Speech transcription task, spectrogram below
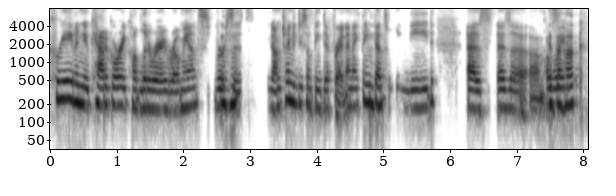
create a new category called literary romance mm-hmm. versus mm-hmm. you know, I'm trying to do something different. And I think mm-hmm. that's what we need as as a um a, as a hook.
